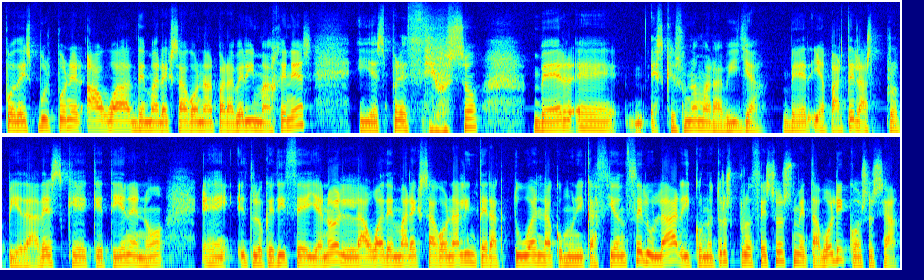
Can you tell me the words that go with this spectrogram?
podéis poner agua de mar hexagonal para ver imágenes y es precioso ver, eh, es que es una maravilla ver y aparte las propiedades que, tiene, ¿no? Eh, lo que dice ella, ¿no? El agua de mar hexagonal interactúa en la comunicación celular y con otros procesos metabólicos, o sea,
